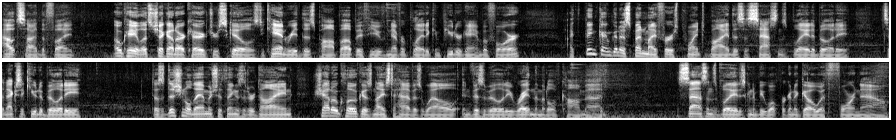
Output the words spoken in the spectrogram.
outside the fight. Okay, let's check out our character skills. You can read this pop-up if you've never played a computer game before. I think I'm going to spend my first point to buy this Assassin's Blade ability. It's an execute ability, does additional damage to things that are dying. Shadow Cloak is nice to have as well, invisibility right in the middle of combat. Assassin's Blade is going to be what we're going to go with for now.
